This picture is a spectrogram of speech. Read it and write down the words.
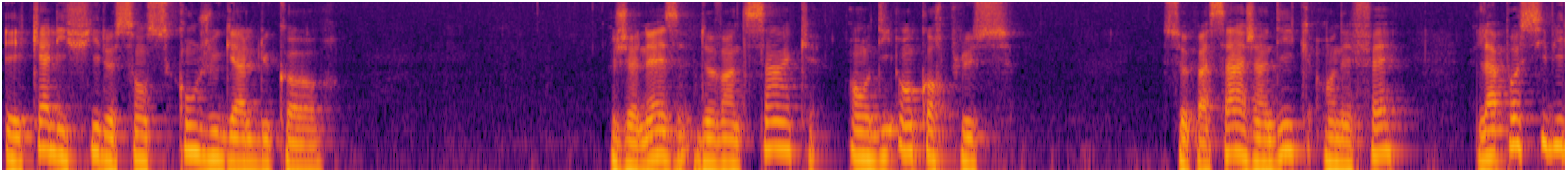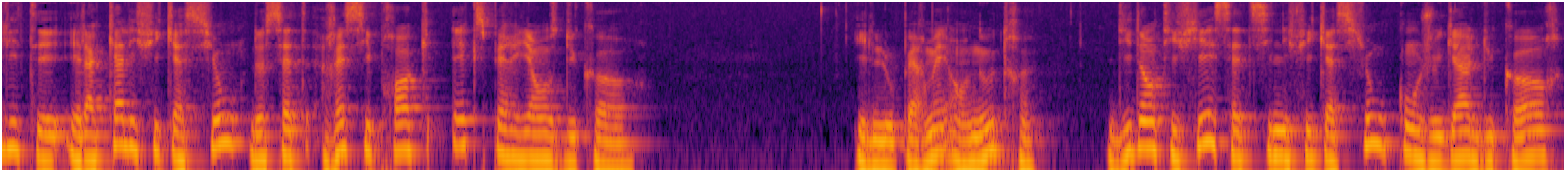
et qualifie le sens conjugal du corps. Genèse de 25 en dit encore plus. Ce passage indique en effet la possibilité et la qualification de cette réciproque expérience du corps. Il nous permet en outre d'identifier cette signification conjugale du corps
